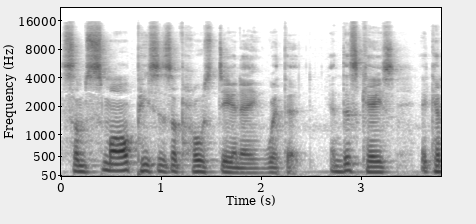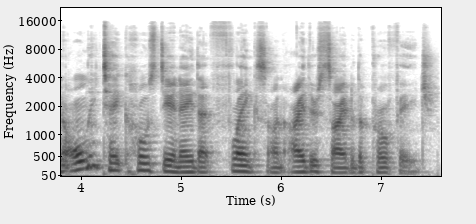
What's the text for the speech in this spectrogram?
some small pieces of host DNA with it. In this case, it can only take host DNA that flanks on either side of the prophage.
